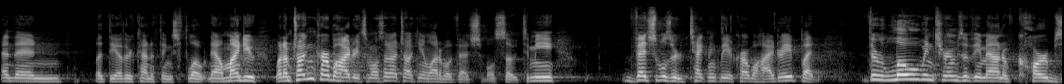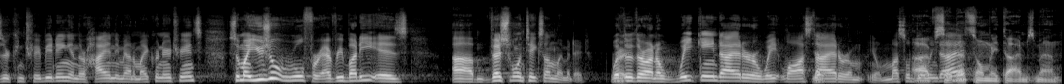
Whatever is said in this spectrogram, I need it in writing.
and then let the other kind of things float. Now, mind you, when I'm talking carbohydrates, I'm also not talking a lot about vegetables. So to me, vegetables are technically a carbohydrate, but they're low in terms of the amount of carbs they're contributing, and they're high in the amount of micronutrients. So my usual rule for everybody is um, vegetable intake's unlimited. Whether Right. they're on a weight gain diet or a weight loss diet or a you know, muscle building I've said diet. that so many times, man.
